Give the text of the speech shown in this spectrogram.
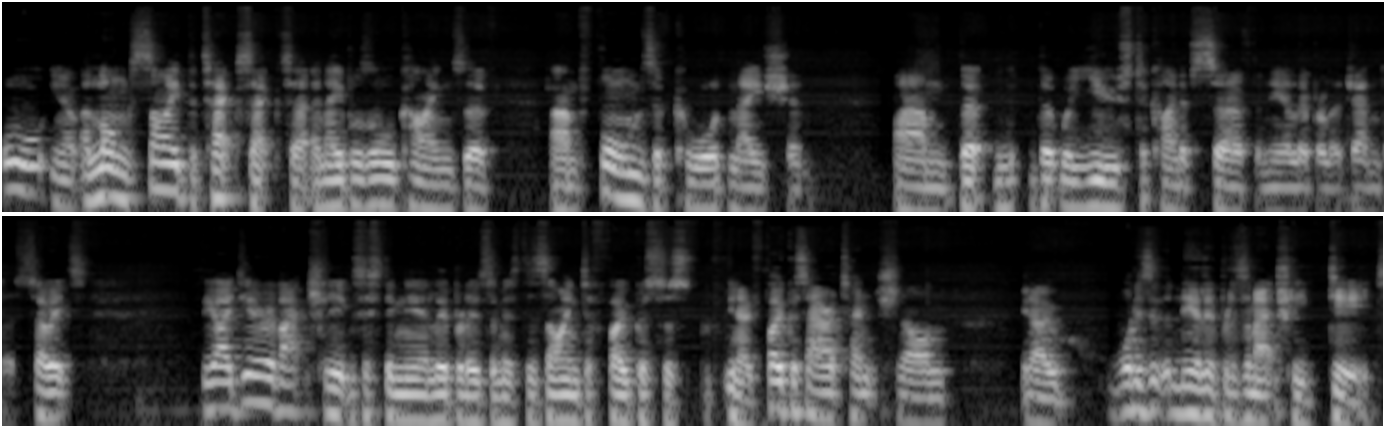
all you know, alongside the tech sector, enables all kinds of um, forms of coordination um, that that were used to kind of serve the neoliberal agenda. So it's the idea of actually existing neoliberalism is designed to focus us, you know, focus our attention on, you know, what is it that neoliberalism actually did,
